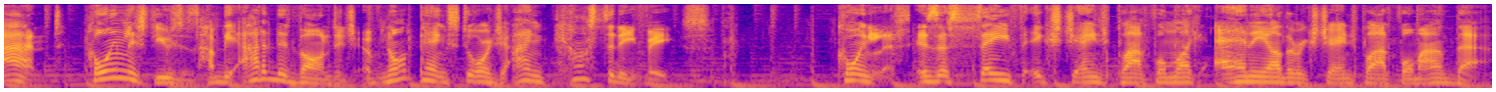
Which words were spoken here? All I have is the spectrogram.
And CoinList users have the added advantage of not paying storage and custody fees. CoinList is a safe exchange platform like any other exchange platform out there.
